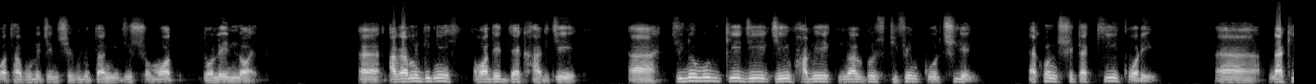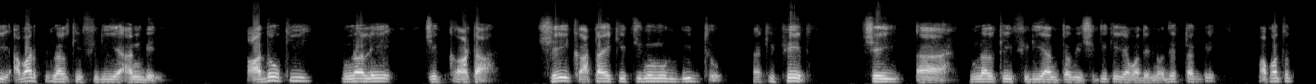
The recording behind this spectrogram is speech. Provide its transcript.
কথা বলেছেন সেগুলো তার নিজস্ব মত দলের নয়। আগামী দিনে আমাদের দেখার যে আহ তৃণমূলকে যে, যেভাবে কুণাল ঘোষ ডিফেন্ড করছিলেন এখন সেটা কে করে? নাকি আবার কুণালকে ফিরিয়ে আনবেন? আদৌ কি কুণালে যে কাঁটা, সেই কাঁটায় কি তৃণমূল বিদ্ধ নাকি ফের সেই কুণালকেই ফিরিয়ে আনতে হবে সেদিকেই আমাদের নজর থাকবে? আপাতত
